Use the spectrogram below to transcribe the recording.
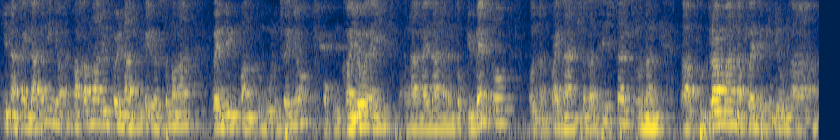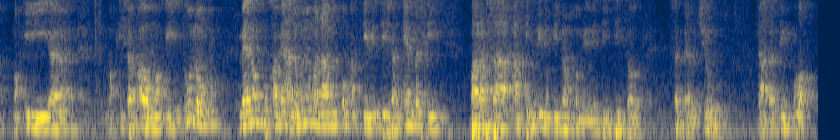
kinakailangan ninyo at baka ma-refer namin kayo sa mga pwedeng pang tumulong sa inyo o kung kayo ay nangangailangan ng dokumento o ng financial assistance o ng uh, programa na pwede kayong uh, maki, uh, makisapaw, makitulong, meron po kami, alam mo nyo, marami pong activities ang embassy para sa ating Filipino community dito sa Belgium. Darating po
